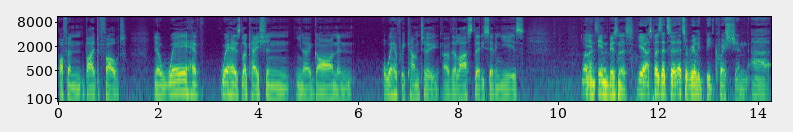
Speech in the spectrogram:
often by default. You know, where have where has location, you know, gone and or where have we come to over the last 37 years well, in, in a, business? Yeah, I suppose that's a that's a really big question. Uh,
